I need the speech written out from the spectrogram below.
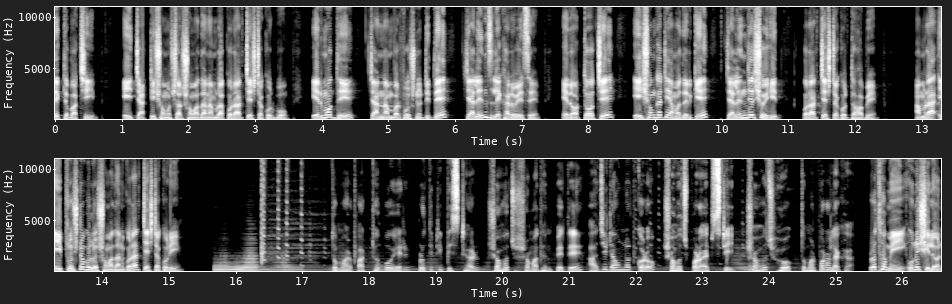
দেখতে পাচ্ছি। এই চারটি সমস্যার সমাধান আমরা করার চেষ্টা করব। এর মধ্যে চার নাম্বার প্রশ্নটিতে চ্যালেঞ্জ লেখা রয়েছে। এর অর্থ হচ্ছে, এই সংখ্যাটি আমাদেরকে চ্যালেঞ্জের সহিত করার চেষ্টা করতে হবে। আমরা এই প্রশ্নগুলো সমাধান করার চেষ্টা করি। তোমার পাঠ্য বইয়ের প্রতিটি পৃষ্ঠার সহজ সমাধান পেতে আজই ডাউনলোড করো সহজ পড়া অ্যাপসটি। সহজ হোক তোমার পড়ালেখা। প্রথমেই অনুশীলন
